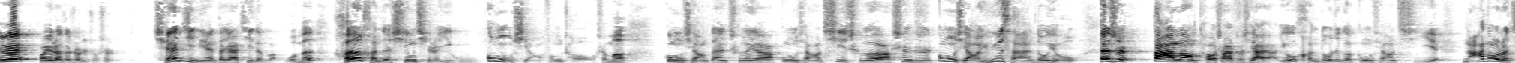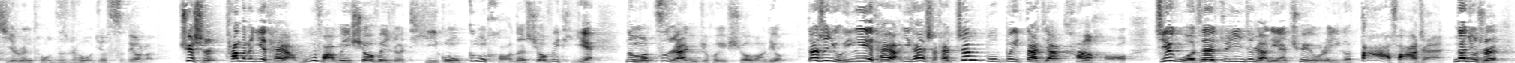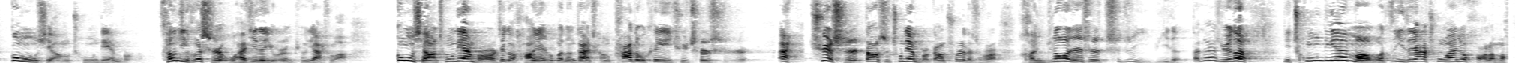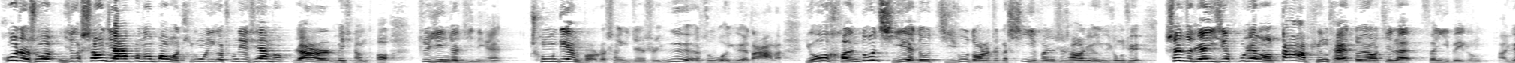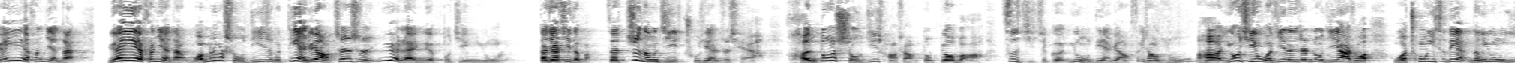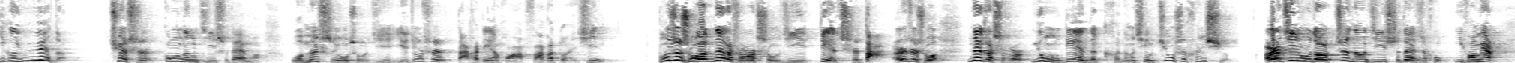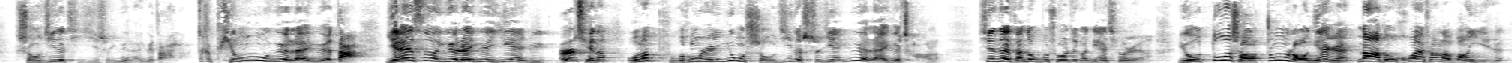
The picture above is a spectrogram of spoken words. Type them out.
各位，欢迎来到这里说事儿。前几年大家记得吧？我们狠狠地兴起了一股共享风潮，什么共享单车呀、共享汽车啊，甚至共享雨伞都有。但是大浪淘沙之下呀，有很多这个共享企业拿到了几轮投资之后就死掉了。确实，它那个业态啊，无法为消费者提供更好的消费体验，那么自然你就会消亡掉。但是有一个业态啊，一开始还真不被大家看好，结果在最近这两年却有了一个大发展，那就是共享充电宝。曾几何时，我还记得有人评价说啊，共享充电宝这个行业如果能干成，他都可以去吃屎。哎，确实，当时充电宝刚出来的时候，很多人是嗤之以鼻的。大家觉得你充电吗？我自己在家充完就好了吗？或者说，你这个商家不能帮我提供一个充电线吗？然而，没想到最近这几年，充电宝的生意真是越做越大了，有很多企业都挤入到了这个细分市场领域中去，甚至连一些互联网大平台都要进来分一杯羹啊！原因也很简单，原因也很简单，我们这个手机这个电量真是越来越不经用了。大家记得吧？在智能机出现之前啊，很多手机厂商都标榜啊自己这个用电量非常足啊。尤其我记得这诺基亚说，我充一次电能用一个月的。确实，功能机时代嘛，我们使用手机也就是打个电话、发个短信，不是说那个时候手机电池大，而是说那个时候用电的可能性就是很小。而进入到智能机时代之后，一方面。手机的体积是越来越大了，这个屏幕越来越大，颜色越来越艳丽，而且呢，我们普通人用手机的时间越来越长了。现在咱都不说这个年轻人啊，有多少中老年人那都患上了网瘾，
